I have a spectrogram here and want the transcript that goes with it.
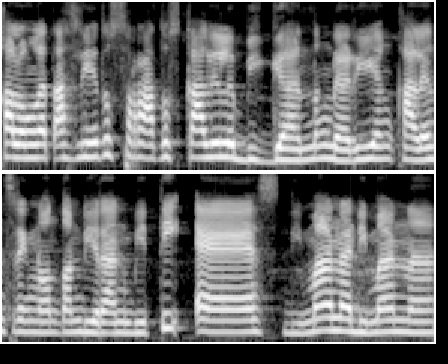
kalau ngeliat aslinya tuh 100 kali lebih ganteng dari yang kalian sering nonton di Run BTS, di mana di mana.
